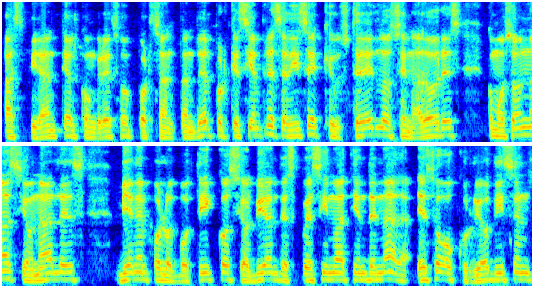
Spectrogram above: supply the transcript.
aspirante al Congreso por Santander, porque siempre se dice que ustedes los senadores, como son nacionales, vienen por los boticos, se olvidan después y no atienden nada. Eso ocurrió, dicen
